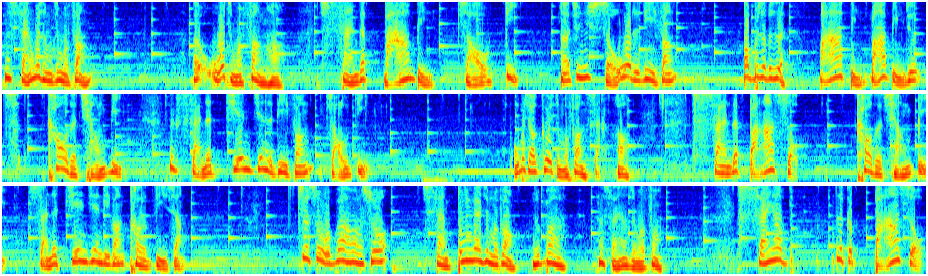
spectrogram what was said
那伞为什么这么放？呃，我怎么放哈？伞的把柄着地。啊，就你手握的地方，哦，不是不是，把柄把柄就靠着墙壁，那个伞的尖尖的地方着地。我不晓得各位怎么放伞啊？伞的把手靠着墙壁，伞的尖尖的地方靠着地上。这时我爸爸说，伞不应该这么放。我说爸，那伞要怎么放？伞要那个把手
